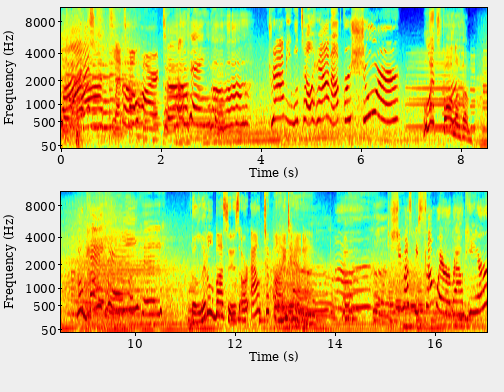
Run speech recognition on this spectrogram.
What? Let's go, Heart. Okay. uh, Trammy will tell Hannah for sure. Let's follow them. okay. Okay. The little buses are out to find Hannah. She must be somewhere around here.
